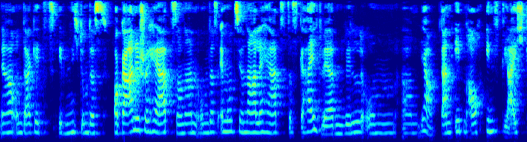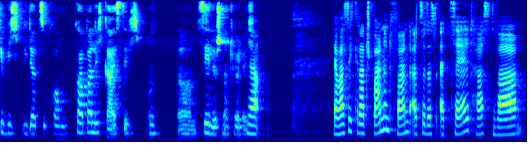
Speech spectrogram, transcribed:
Ja, und da geht es eben nicht um das organische Herz, sondern um das emotionale Herz, das geheilt werden will, um ähm, ja dann eben auch ins Gleichgewicht wiederzukommen, körperlich, geistig und ähm, seelisch natürlich. Ja. Ja, was ich gerade spannend fand, als du das erzählt hast, war,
